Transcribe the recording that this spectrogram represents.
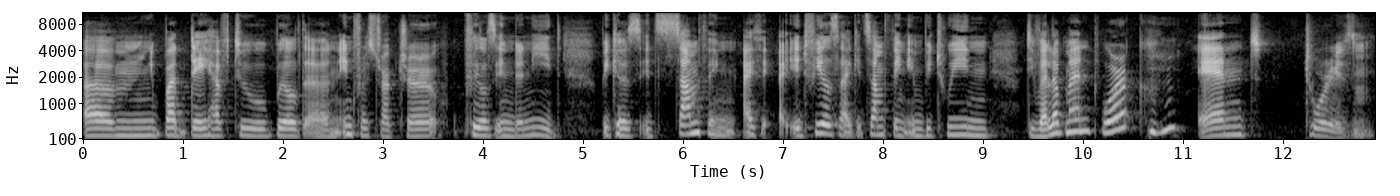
um, but they have to build an infrastructure fills in the need because it's something. I think it feels like it's something in between development work and tourism.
